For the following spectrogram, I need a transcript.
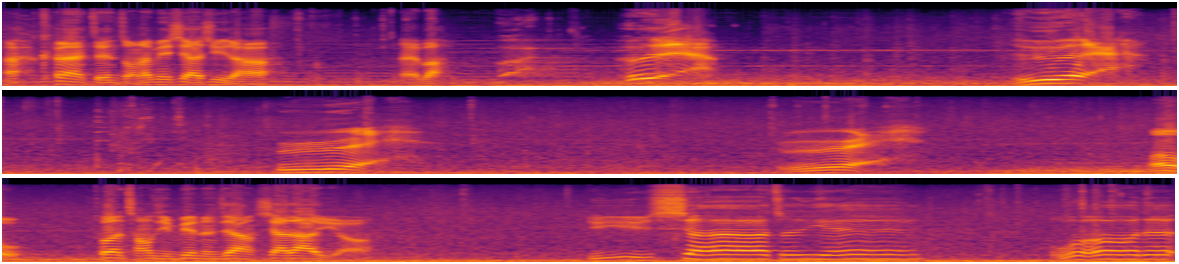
啊，看来只能从那边下去了哈，来吧。呃，哦，突然场景变成这样，下大雨哦！雨下着夜，我的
